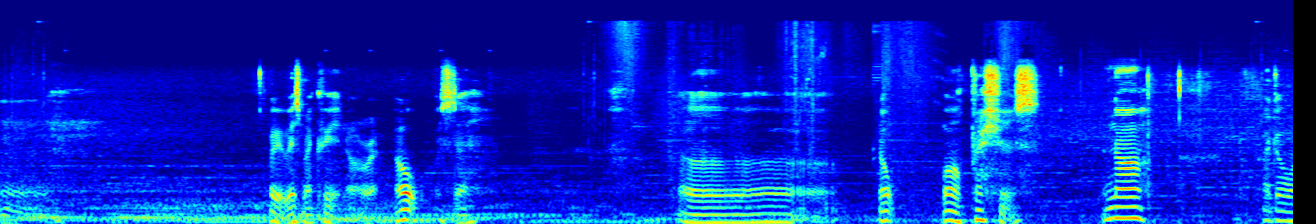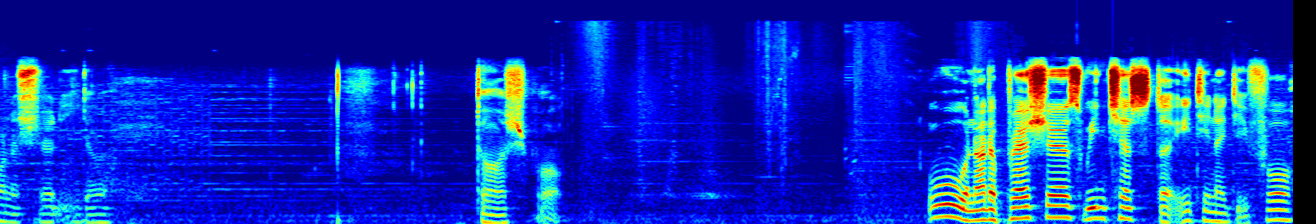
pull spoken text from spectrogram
hmm. Wait, where's my crate? Alright. Oh, what's there? Uh, nope. Well, precious. No. I don't want to shed either. Dosh Vault. Ooh, another precious Winchester 1894.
